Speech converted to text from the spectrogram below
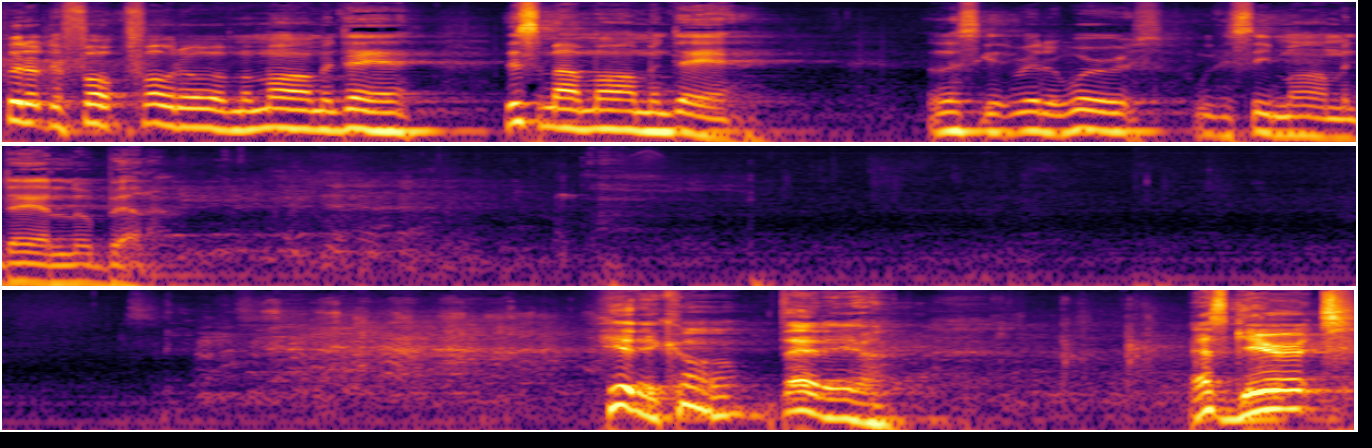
put up the photo of my mom and dad. This is my mom and dad. Let's get rid of words. We can see mom and dad a little better. Here they come. There they are. That's Garrett.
